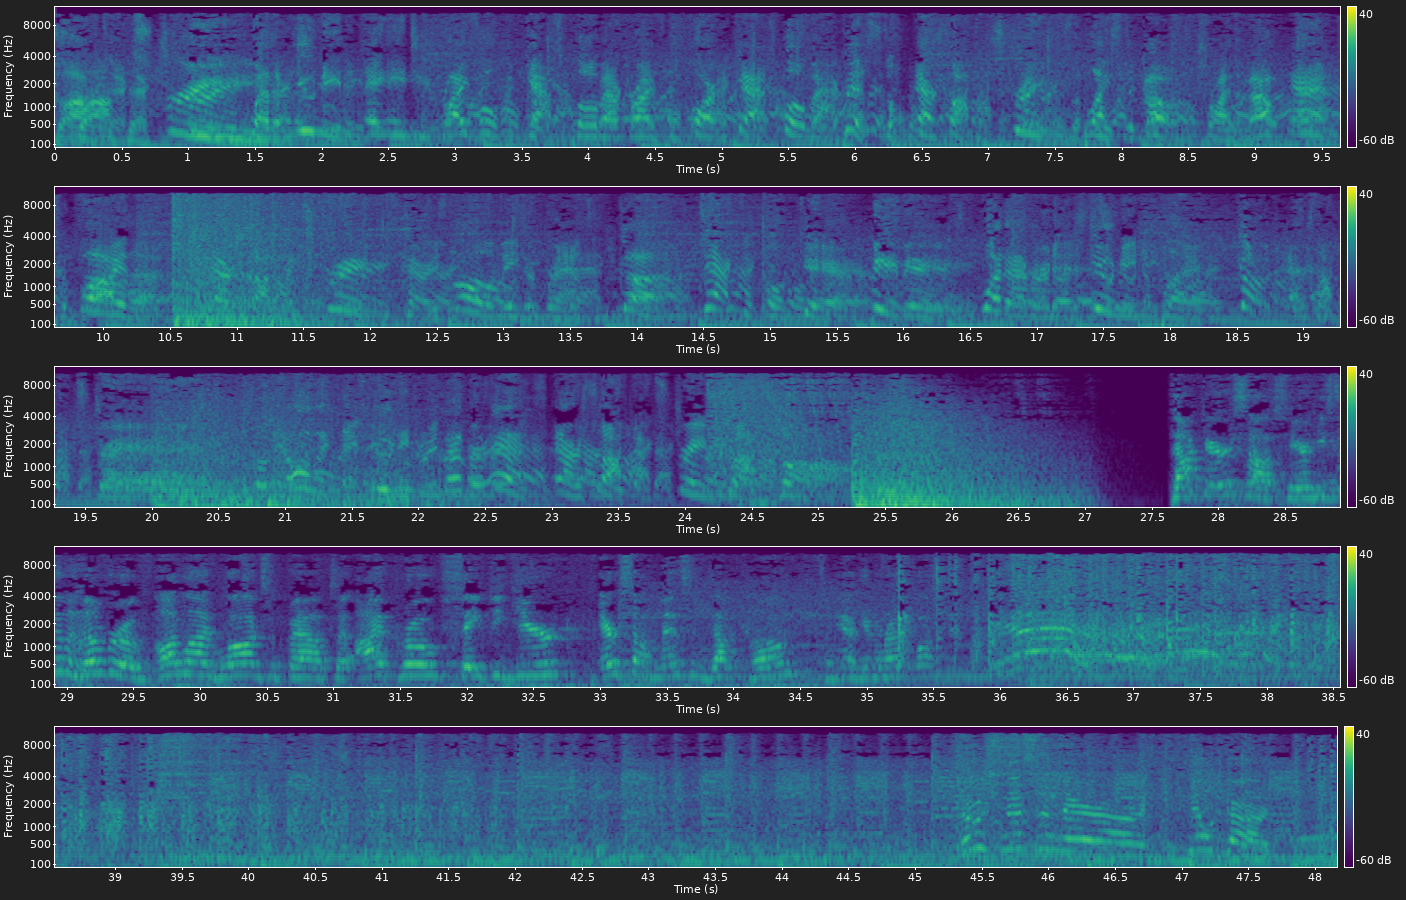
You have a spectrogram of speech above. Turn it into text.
Airsoft Extreme. Whether you need an AEG rifle, a gas blowback rifle, or a gas blowback pistol, Airsoft Extreme is the place to go to try them out and to buy them. Airsoft Extreme carries all the major brands of guns, tactical gear, BBs, whatever it is you need to play. Go to Airsoft Extreme. So the only thing you need to remember is AirsoftExtreme.com. Dr. Airsoft's here. He's done a number of online blogs about uh, eye pro safety gear, airsoftmedicine.com. So yeah, give him a round of applause. Who's missing their uh, field guard?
